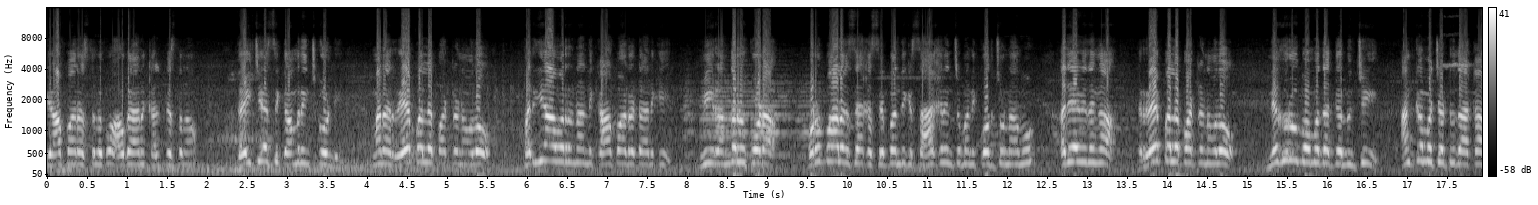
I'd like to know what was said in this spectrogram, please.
వ్యాపారస్తులకు అవగాహన కల్పిస్తున్నాం. దయచేసి గమనించుకోండి మన రేపల్లె పట్టణంలో పర్యావరణాన్ని కాపాడటానికి మీరందరూ కూడా పురపాలక శాఖ సిబ్బందికి సహకరించమని కోరుచున్నాము. అదేవిధంగా రేపల్లె పట్టణంలో నెహ్రూ బొమ్మ దగ్గర నుంచి అంకమ్మ చెట్టు దాకా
